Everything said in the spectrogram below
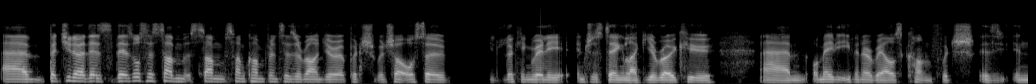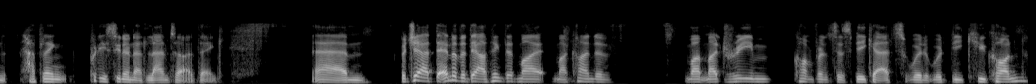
um, but you know, there's there's also some some some conferences around Europe which which are also looking really interesting, like Euruko, um, or maybe even a Rails Conf, which is in happening pretty soon in Atlanta, I think. Um, but yeah, at the end of the day, I think that my my kind of my, my dream conference to speak at would would be QCon,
